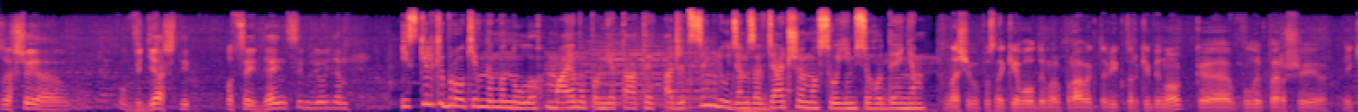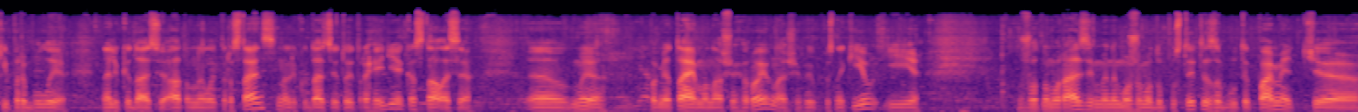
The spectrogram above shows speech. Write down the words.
за що я вдячний оцей день цим людям. І скільки б років не минуло, маємо пам'ятати, адже цим людям завдячуємо своїм сьогоденням. Наші випускники Володимир Правик та Віктор Кібінок е, були перші, які прибули на ліквідацію атомної електростанції, на ліквідацію тої трагедії, яка сталася. Е, Ми пам'ятаємо наших героїв, наших випускників, і в жодному разі ми не можемо допустити забути пам'ять е,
